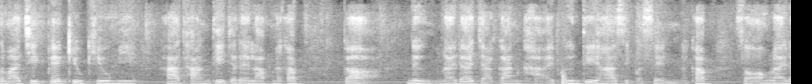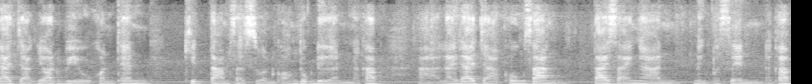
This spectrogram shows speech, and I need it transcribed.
สมาชิกเพจ QQ มี 5 ทางที่จะได้รับนะครับ ก็ 1. รายได้จากการขายพื้นที่ 50%นะครับ 2. รายได้จากยอดวิวคอนเทนต์คิดตามสัดส่วนของทุกเดือนนะครับรายได้จากโครงสร้างใต้สายงาน 1%นะครับ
